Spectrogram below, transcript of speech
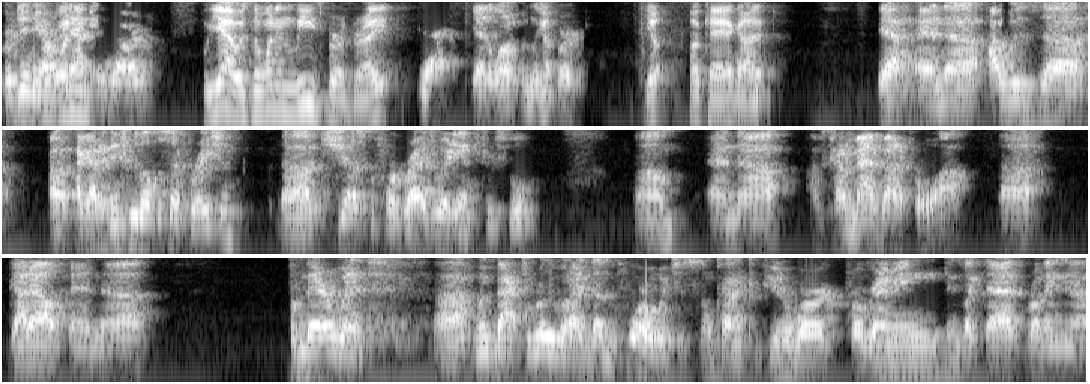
Virginia The Army one in- National Guard. Well, yeah, it was the one in Leesburg, right? Yeah, yeah, the one up in Yep. Leesburg. Yep. Okay, I got it. Yeah, and uh, I was uh, I, I got an entry level separation uh, just before graduating infantry school, um, and uh, I was kind of mad about it for a while. And uh, from there went uh, went back to really what I'd done before, which is some kind of computer work, programming, things like that. Running uh,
